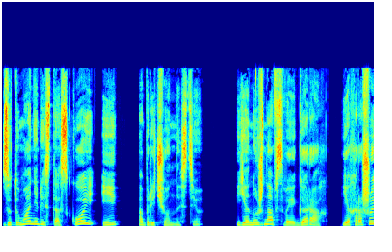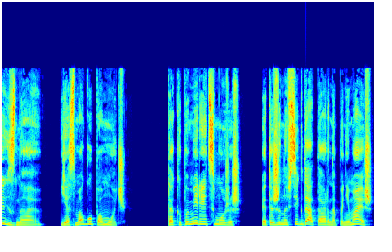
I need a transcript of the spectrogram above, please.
затуманились тоской и обреченностью. Я нужна в своих горах, я хорошо их знаю, я смогу помочь. Так и помереть сможешь, это же навсегда, Тарна, понимаешь?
